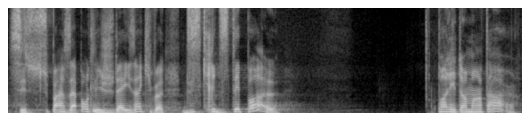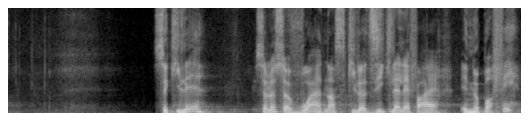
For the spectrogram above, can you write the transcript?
ces super apôtres, les judaïsants, qui veulent discréditer Paul. Paul est un menteur. Ce qu'il est, cela se voit dans ce qu'il a dit qu'il allait faire et n'a pas fait.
